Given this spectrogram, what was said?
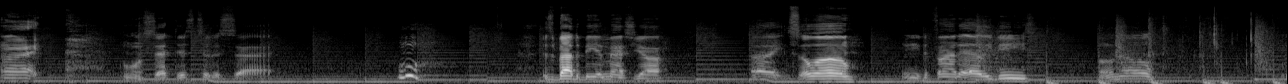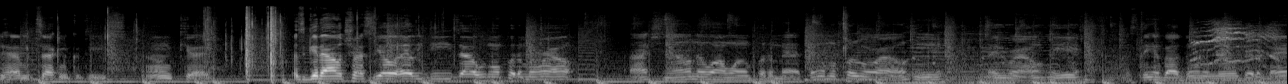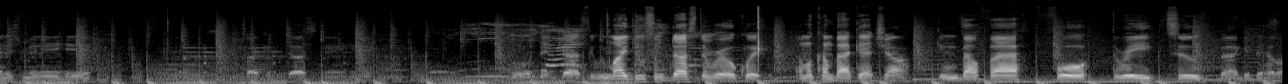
Alright. I'm gonna set this to the side. It's about to be a mess, y'all. Alright, so um, we need to find the LEDs. Oh no. We're having technical teams. Okay. Let's get our trusty old LEDs out. We're gonna put them around. Actually, I don't know where I want to put them at. I think I'm gonna put them around here, maybe around here. Let's think about doing a little bit of management in here. some type of dust in here. We might do some dusting real quick. I'm gonna come back at y'all. Give me about five, four, three, two. Back get the hell out.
